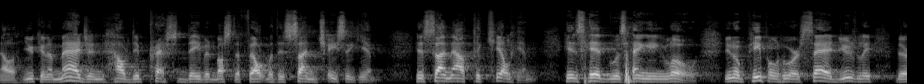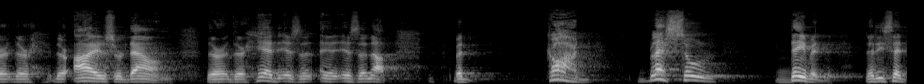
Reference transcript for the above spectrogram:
Now, you can imagine how depressed David must have felt with his son chasing him, his son out to kill him. His head was hanging low. You know, people who are sad, usually their, their, their eyes are down, their, their head isn't, isn't up. But God blessed so David that he said,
